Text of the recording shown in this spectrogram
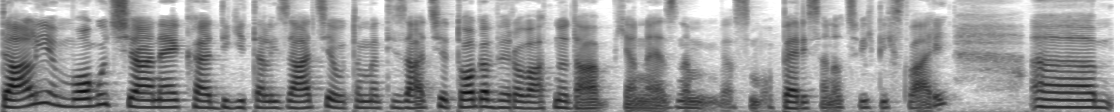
da li je moguća neka digitalizacija, automatizacija toga? Verovatno da, ja ne znam, ja sam operisana od svih tih stvari. Um,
